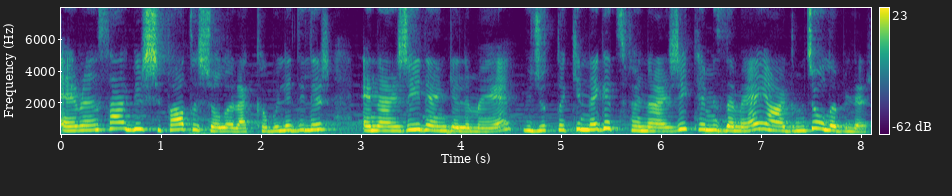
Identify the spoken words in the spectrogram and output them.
evrensel bir şifa taşı olarak kabul edilir, enerjiyi dengelemeye, vücuttaki negatif enerjiyi temizlemeye yardımcı olabilir.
